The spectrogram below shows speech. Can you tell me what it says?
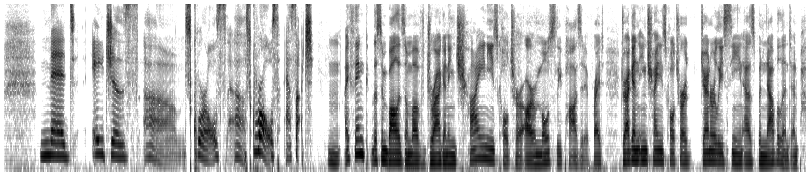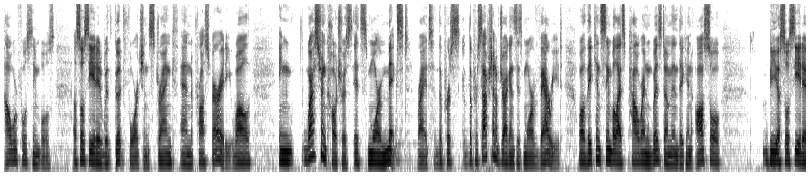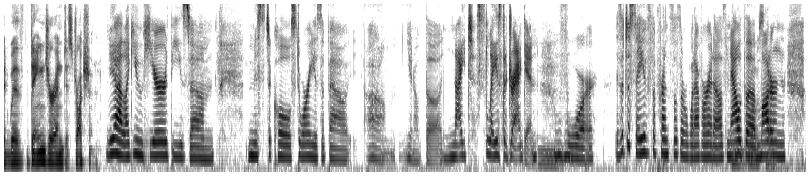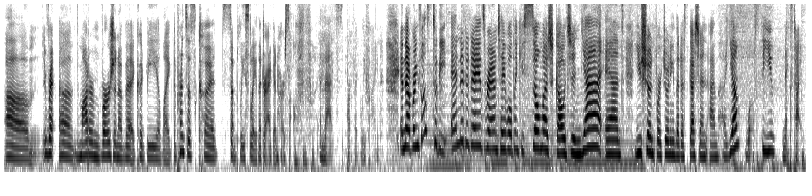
mid ages um, squirrels, uh, scrolls as such. Mm, I think the symbolism of dragon in Chinese culture are mostly positive, right? Dragon in Chinese culture are generally seen as benevolent and powerful symbols associated with good fortune, strength, and prosperity, while in Western cultures, it's more mixed, right? The, per- the perception of dragons is more varied. While they can symbolize power and wisdom, and they can also be associated with danger and destruction. Yeah, like you hear these um, mystical stories about, um, you know, the knight slays the dragon for. Is it to save the princess or whatever it is? Now the mostly. modern, um, re- uh, the modern version of it could be like the princess could simply slay the dragon herself, and that's perfectly fine. And that brings us to the end of today's roundtable. Thank you so much, Gao Junya and Yu Shun, for joining the discussion. I'm He Yang. We'll see you next time.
